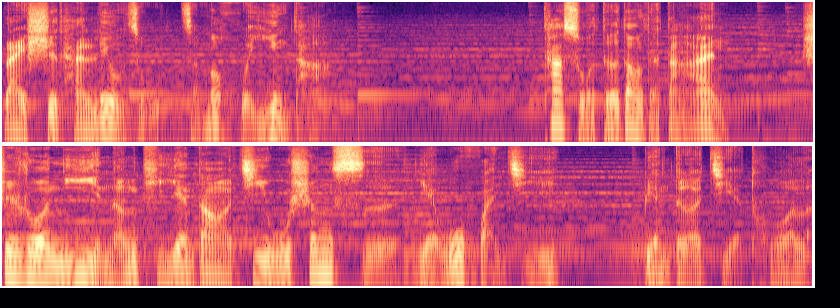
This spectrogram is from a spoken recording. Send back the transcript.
来试探六祖怎么回应他。他所得到的答案是：若你已能体验到既无生死，也无缓急，便得解脱了。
